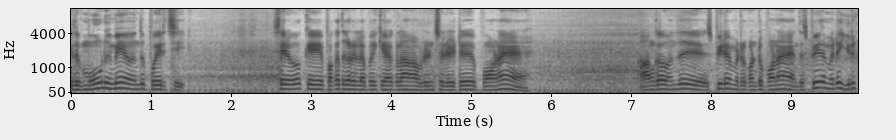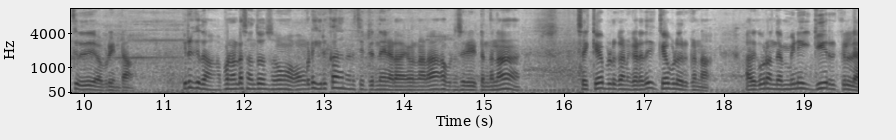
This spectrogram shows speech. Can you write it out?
இது மூணுமே வந்து போயிடுச்சு சரி ஓகே பக்கத்து கடையில் போய் கேட்கலாம் அப்படின்னு சொல்லிட்டு போனேன். அங்கே வந்து ஸ்பீடோ மீட்டர் கொண்டு போனேன். இந்த ஸ்பீடோ மீட்டர் இருக்குது அப்படின்ட்டான். இருக்குதா? அப்போ நல்லா சந்தோஷம். உங்கள்கிட்ட இருக்காதுன்னு நினச்சிட்டு இருந்தேன் என்னடா இவ்வளோ நாளா அப்படின்னு சொல்லிட்டு இருந்தேன்னா சரி கேபிள் இருக்கான்னு கேட்டது கேபிள் இருக்குண்ணா. அதுக்கப்புறம் அந்த மினி கீர் இருக்குல்ல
